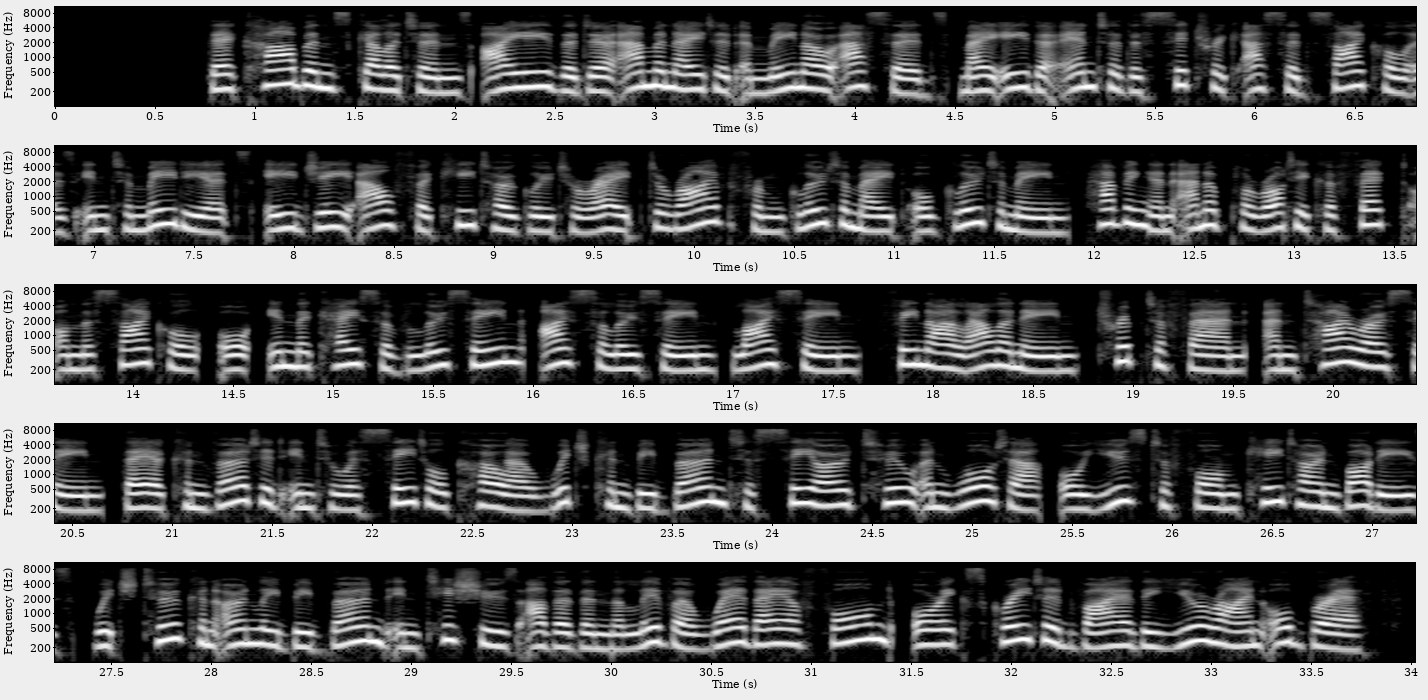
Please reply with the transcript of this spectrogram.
Their carbon skeletons i.e. the deaminated amino acids may either enter the citric acid cycle as intermediates e.g. alpha-ketoglutarate derived from glutamate or glutamine, having an anaplerotic effect on the cycle, or, in the case of leucine, isoleucine, lysine, phenylalanine, tryptophan, and tyrosine, they are converted into acetyl-CoA which can be burned to CO2 and water, or used to form ketone bodies, which too can only be burned in tissues other than the liver where where they are formed, or excreted via the urine or breath.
